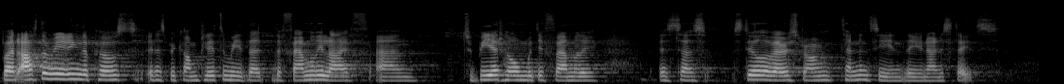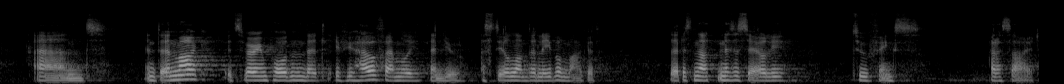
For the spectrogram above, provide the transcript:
but after reading the post, it has become clear to me that the family life and to be at home with your family is still a very strong tendency in the United States. And in Denmark, it's very important that if you have a family, then you are still on the labor market. That is not necessarily two things at a side.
